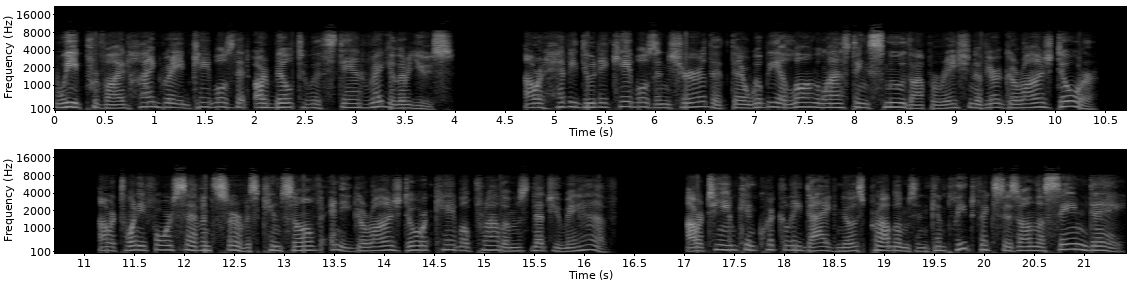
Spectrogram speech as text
We provide high-grade cables that are built to withstand regular use. Our heavy-duty cables ensure that there will be a long-lasting smooth operation of your garage door. Our 24-7 service can solve any garage door cable problems that you may have. Our team can quickly diagnose problems and complete fixes on the same day.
